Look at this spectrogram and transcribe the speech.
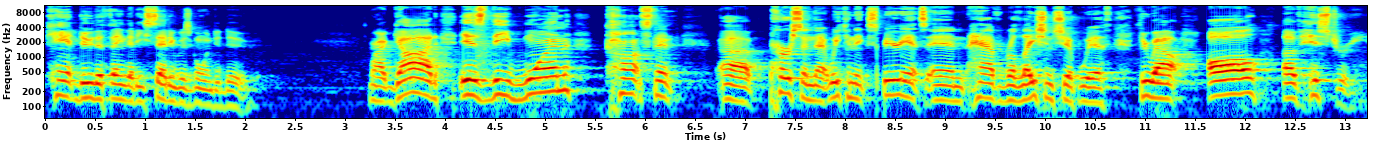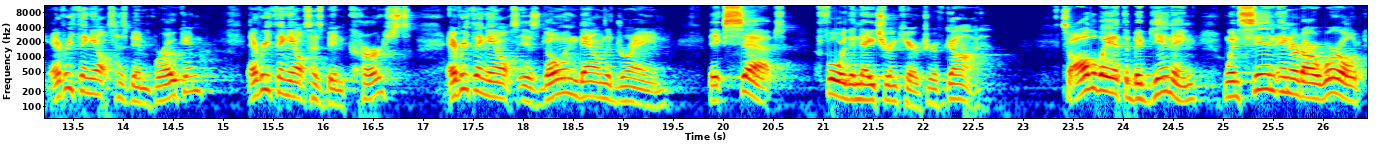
can't do the thing that he said he was going to do. Right? God is the one constant uh, person that we can experience and have relationship with throughout all of history. Everything else has been broken. Everything else has been cursed. Everything else is going down the drain except for the nature and character of God. So, all the way at the beginning, when sin entered our world,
